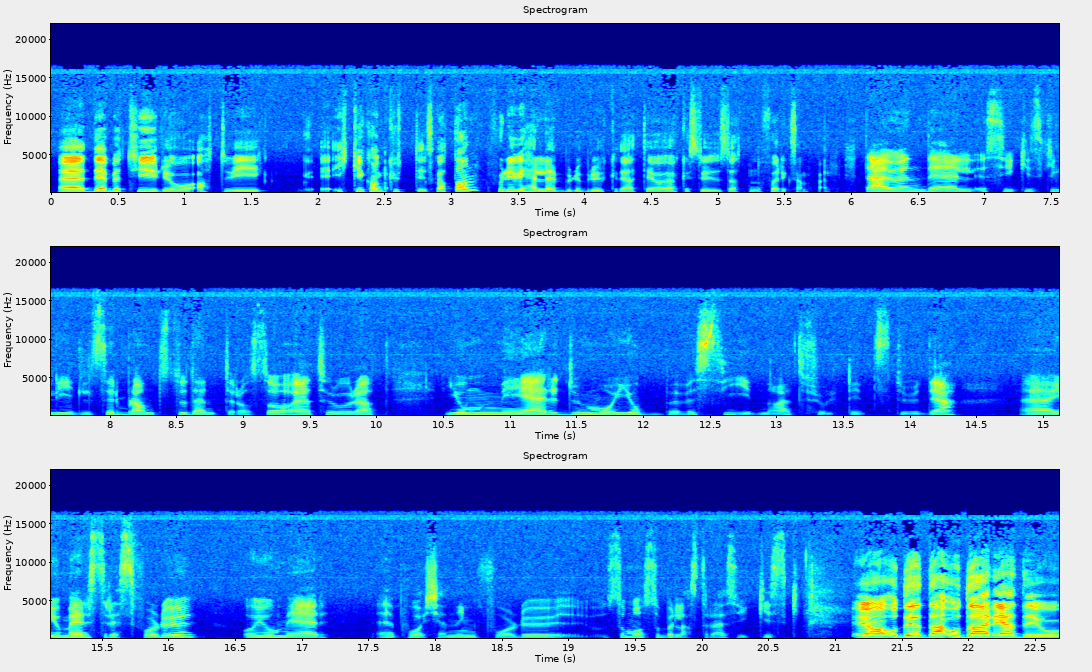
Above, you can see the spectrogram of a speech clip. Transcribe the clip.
Eh, det betyr jo at vi ikke kan kutte i skattene, fordi vi heller burde bruke det til å øke studiestøtten, f.eks. Det er jo en del psykiske lidelser blant studenter også, og jeg tror at jo mer du må jobbe ved siden av et fulltidsstudie, eh, jo mer stress får du, og jo mer eh, påkjenning får du som også belaster deg psykisk. Ja, og, det der, og der er det jo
